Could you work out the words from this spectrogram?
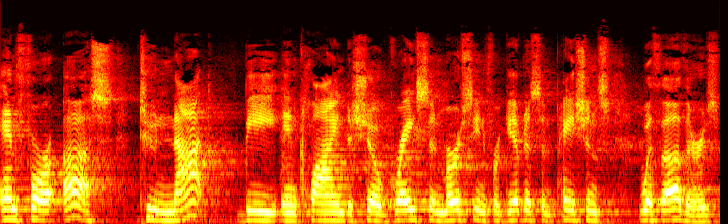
and for us to not be inclined to show grace and mercy and forgiveness and patience with others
